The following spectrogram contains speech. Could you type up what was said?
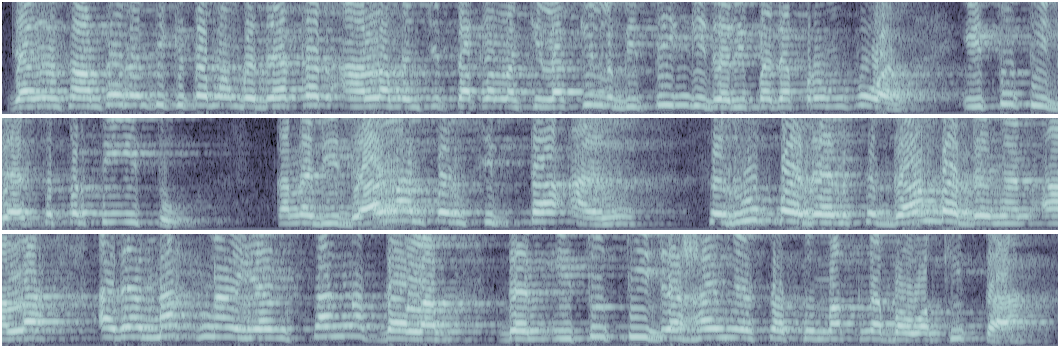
Jangan sampai nanti kita membedakan Allah menciptakan laki-laki lebih tinggi daripada perempuan. Itu tidak seperti itu. Karena di dalam penciptaan serupa dan segambar dengan Allah ada makna yang sangat dalam dan itu tidak hanya satu makna bahwa kita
